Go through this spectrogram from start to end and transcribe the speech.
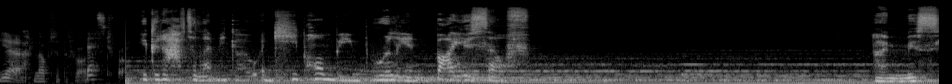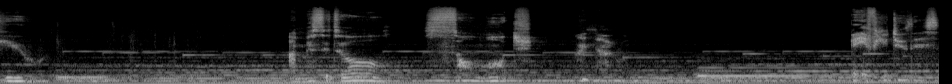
Yeah, loved it the frog. best frog. You're gonna have to let me go and keep on being brilliant by yourself. I miss you. I miss it all so much. I know. But if you do this,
